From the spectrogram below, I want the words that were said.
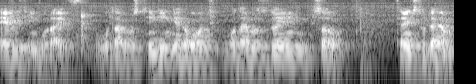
everything what I what I was thinking and what I was doing so thanks to them.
